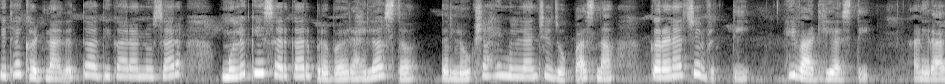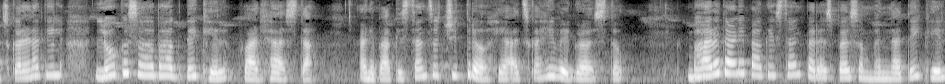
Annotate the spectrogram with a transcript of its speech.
तिथे घटनादत्त अधिकारानुसार मुलकी सरकार प्रबळ राहिलं असतं तर लोकशाही मूल्यांची जोपासना करण्याची वृत्ती ही वाढली असती आणि राजकारणातील लोकसहभाग देखील वाढला असता. आणि पाकिस्तानचं चित्र हे आज काही वेगळं असतं. भारत आणि पाकिस्तान परस्पर संबंधात देखील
